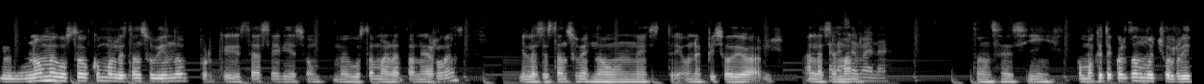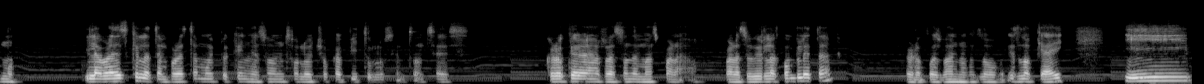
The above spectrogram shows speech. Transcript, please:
No me gustó cómo la están subiendo, porque esas series son, me gusta maratonearlas. Y las están subiendo un, este, un episodio al- a la a la semana. semana. Entonces sí, como que te cortan mucho el ritmo. Y la verdad es que la temporada está muy pequeña, son solo ocho capítulos, entonces creo que era razón de más para, para subirla completa. Pero pues bueno, es lo, es lo que hay. Y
